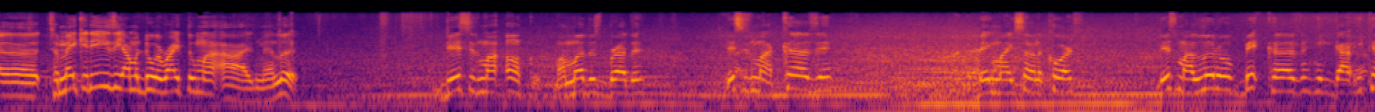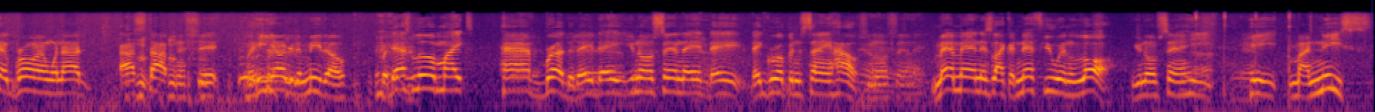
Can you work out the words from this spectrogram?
uh, to make it easy, I'm gonna do it right through my eyes, man. Look. This is my uncle, my mother's brother. This is my cousin, Big Mike's son, of course. This my little big cousin. He got he kept growing when I I stopped and shit. But he younger than me though. But that's little Mike's half brother. They they you know what I'm saying? They they they grew up in the same house, you know what I'm saying? Man man is like a nephew in law. You know what I'm saying? He he my niece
